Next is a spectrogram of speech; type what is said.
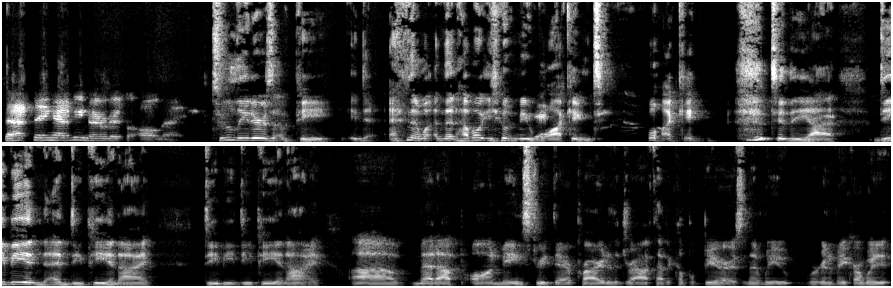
that thing had me nervous all night. Two liters of pee, and then and then how about you and me Yeah. walking to, walking to the uh, DB and, and DP and I, DB DP and I uh, met up on Main Street there prior to the draft, had a couple beers, and then we were going to make our way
